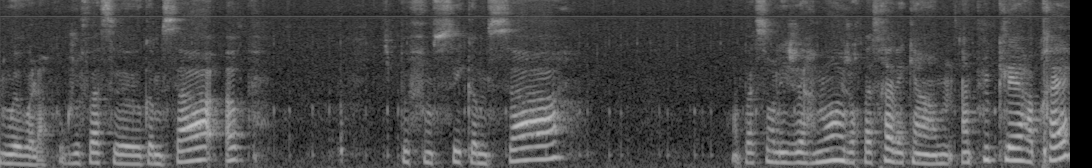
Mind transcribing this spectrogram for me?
Ouais, voilà, faut que je fasse comme ça. Hop. Peu foncé comme ça. En passant légèrement. Et je repasserai avec un, plus clair après.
